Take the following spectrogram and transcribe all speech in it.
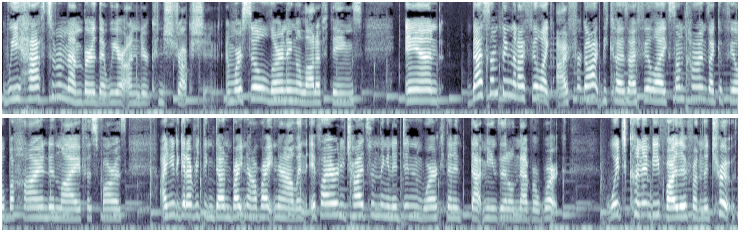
we have to remember that we are under construction and we're still learning a lot of things. And that's something that I feel like I forgot because I feel like sometimes I could feel behind in life as far as I need to get everything done right now, right now. And if I already tried something and it didn't work, then it, that means it'll never work, which couldn't be farther from the truth.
